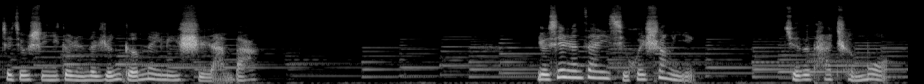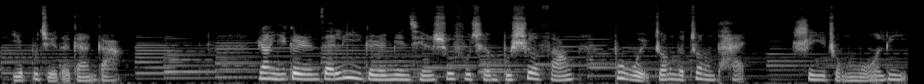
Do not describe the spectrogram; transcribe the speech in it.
这就是一个人的人格魅力使然吧。”有些人在一起会上瘾，觉得他沉默也不觉得尴尬。让一个人在另一个人面前舒服成不设防、不伪装的状态，是一种魔力。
